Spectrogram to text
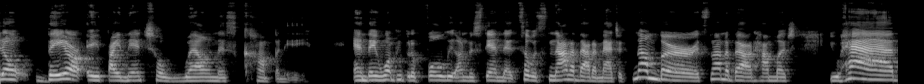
don't they are a financial wellness company and they want people to fully understand that. So it's not about a magic number, it's not about how much you have.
